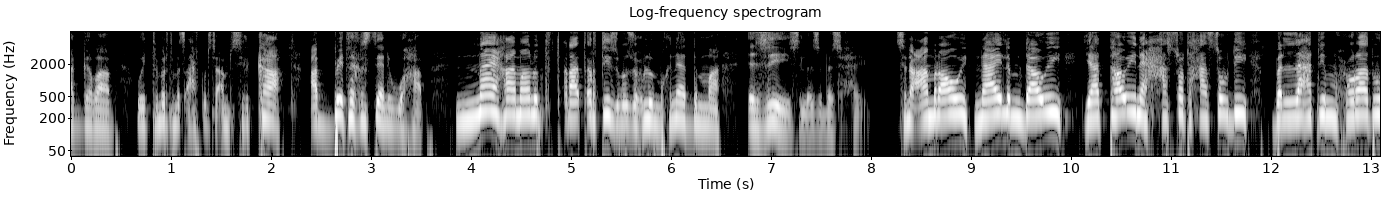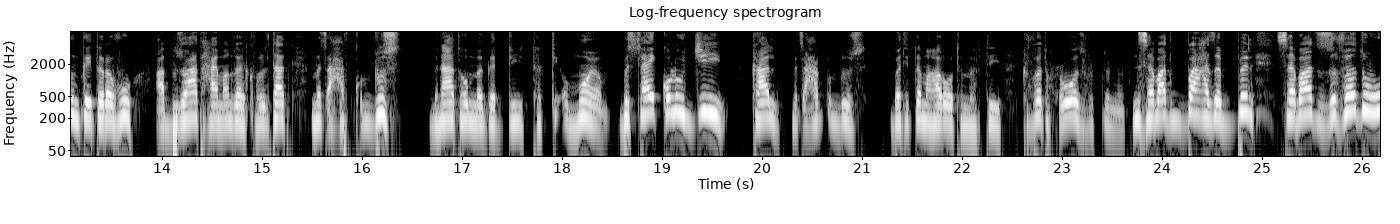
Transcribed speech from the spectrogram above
ኣገባብ ወይ ትምህርቲ መፅሓፍ ቅዱስ ኣምሲልካ ኣብ ቤተ ክርስትያን ይወሃብ ናይ ሃይማኖት ጠራጠርቲ ዝበዝሕሉ ምክንያት ድማ እዚ ስለ ዝበዝሐ እዩ ስነኣእምሮኣዊ ናይ ልምዳዊ ያታዊ ናይ ሓሶት ሓሰውቲ በላሕቲ ምሑራት እውን ከይተረፉ ኣብ ብዙሓት ሃይማኖታዊ ክፍልታት መጽሓፍ ቅዱስ ብናቶም መገዲ ተኪኦሞ እዮም ብሳይኮሎጂ ካል መጽሓፍ ቅዱስ በቲ ተምሃሮ ትምህርቲ ክፈትሕዎ ዝፍትኑ ንሰባት ባህ ዘብል ሰባት ዝፈትዎ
